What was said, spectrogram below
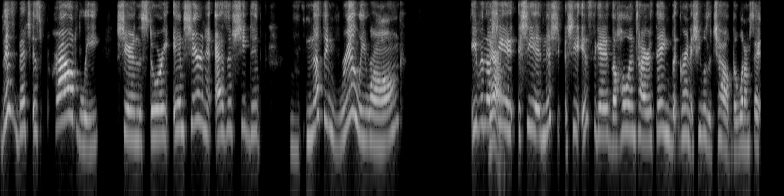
This bitch is proudly sharing the story and sharing it as if she did nothing really wrong. Even though she she initi- she instigated the whole entire thing, but granted, she was a child. But what I'm saying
